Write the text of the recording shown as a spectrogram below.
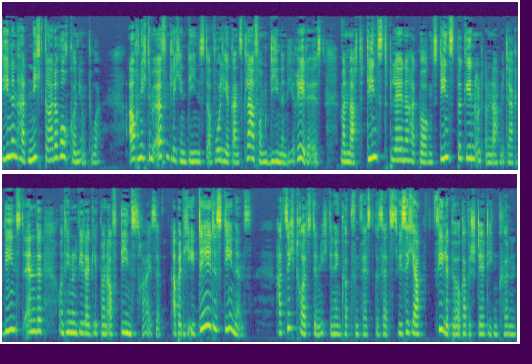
Dienen hat nicht gerade Hochkonjunktur. Auch nicht im öffentlichen Dienst, obwohl hier ganz klar vom Dienen die Rede ist. Man macht Dienstpläne, hat morgens Dienstbeginn und am Nachmittag Dienstende und hin und wieder geht man auf Dienstreise. Aber die Idee des Dienens hat sich trotzdem nicht in den Köpfen festgesetzt, wie sicher viele Bürger bestätigen können,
